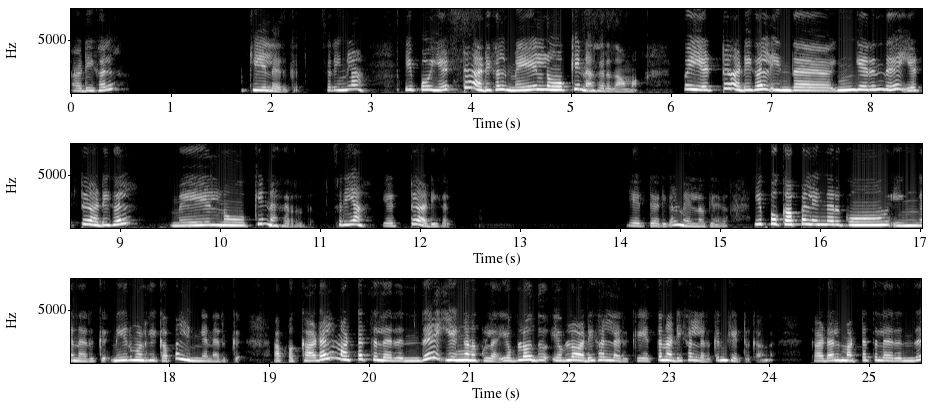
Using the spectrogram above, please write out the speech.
அடிகள் கீழே இருக்குது சரிங்களா? இப்போது எட்டு அடிகள் மேல் நோக்கி நகருதாமா? இப்போ எட்டு அடிகள் இந்த இங்கேருந்து எட்டு அடிகள் மேல் நோக்கி நகருது. சரியா? எட்டு அடிகள். எட்டு அடிகள் மேல் நோக்கி இப்போ கப்பல் எங்கே இருக்கும்? இங்கன இருக்குது நீர்மூழ்கி கப்பல் இங்கன இருக்குது அப்போ கடல் மட்டத்திலிருந்து எங்கனக்குள்ள எவ்வளோ தூ எவ்வளோ அடிகளில் இருக்குது எத்தனை அடிகளில் இருக்குன்னு கேட்டிருக்காங்க. கடல் மட்டத்திலிருந்து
